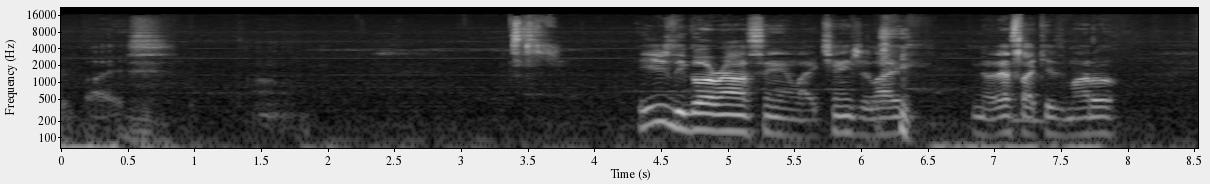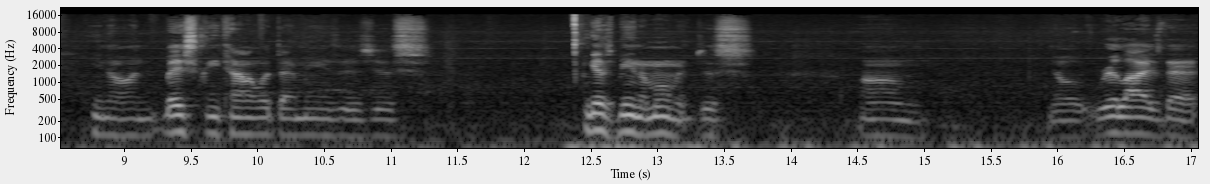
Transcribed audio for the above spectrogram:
advice. Um, he usually go around saying like change your life. you know, that's like his motto. You know, and basically kind of what that means is just I guess be in the moment. Just um, you know, realize that,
